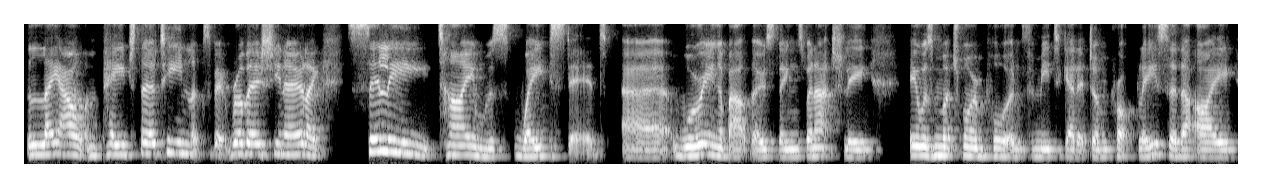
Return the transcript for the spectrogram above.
the layout? And page 13 looks a bit rubbish, you know, like silly time was wasted uh, worrying about those things when actually it was much more important for me to get it done properly so that I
